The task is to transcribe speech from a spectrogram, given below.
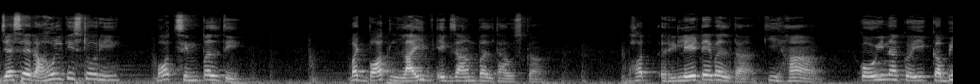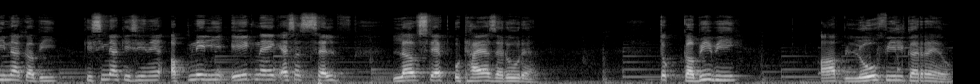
जैसे राहुल की स्टोरी बहुत सिंपल थी बट बहुत लाइव एग्ज़ाम्पल था उसका. बहुत रिलेटेबल था कि हाँ कोई ना कोई, कभी ना कभी, किसी ना किसी ने अपने लिए एक ना एक ऐसा सेल्फ लव स्टेप उठाया ज़रूर है. तो कभी भी आप लो फील कर रहे हो,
